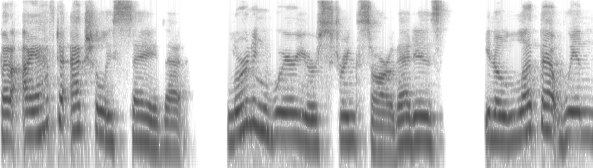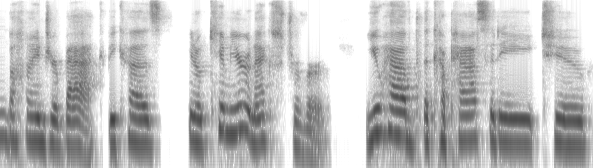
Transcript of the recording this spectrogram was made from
But I have to actually say that learning where your strengths are, that is, you know, let that wind behind your back because you know kim you're an extrovert you have the capacity to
